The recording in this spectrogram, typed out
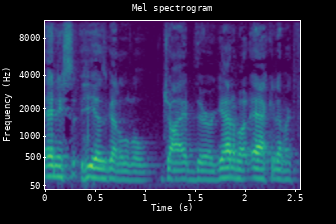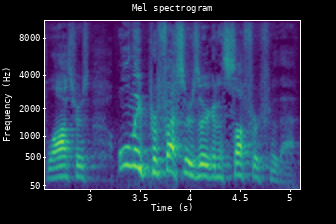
And he, he has got a little jibe there again about academic philosophers. Only professors are going to suffer for that.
